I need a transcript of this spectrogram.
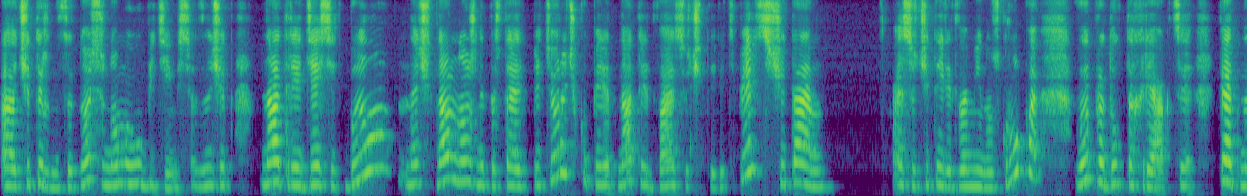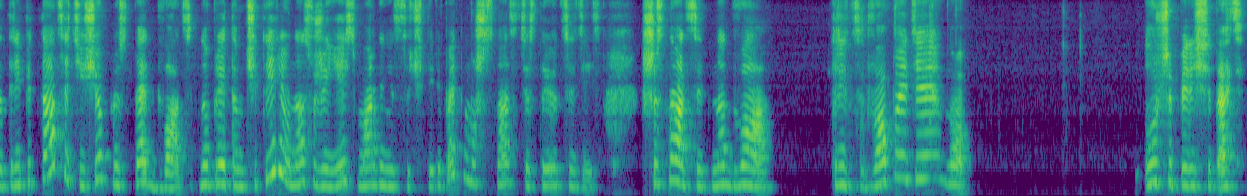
14, а, но все равно мы убедимся. Значит, натрия 10 было, значит, нам нужно поставить пятерочку перед натрий 2СО4. Теперь считаем СО4 2 минус группы в продуктах реакции. 5 на 3 15, еще плюс 5 20. Но при этом 4 у нас уже есть марганец С4, поэтому 16 остается здесь. 16 на 2 32 по идее, но лучше пересчитать.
